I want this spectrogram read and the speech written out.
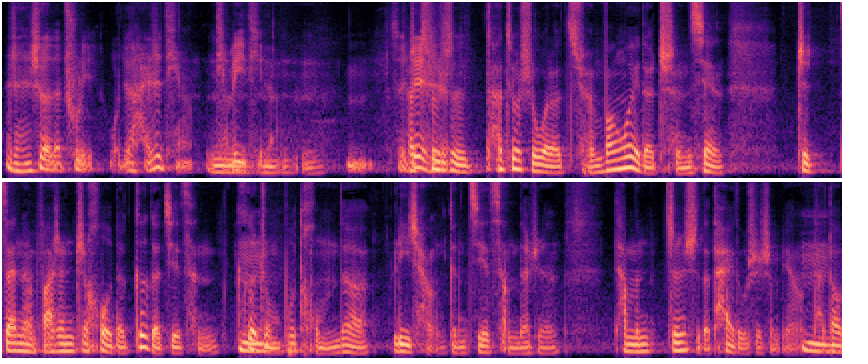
人设的处理，我觉得还是挺挺立体的，嗯，嗯，所以他这就是是他就是为了全方位的呈现这灾难发生之后的各个阶层、各种不同的立场跟阶层的人，他们真实的态度是什么样？他倒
